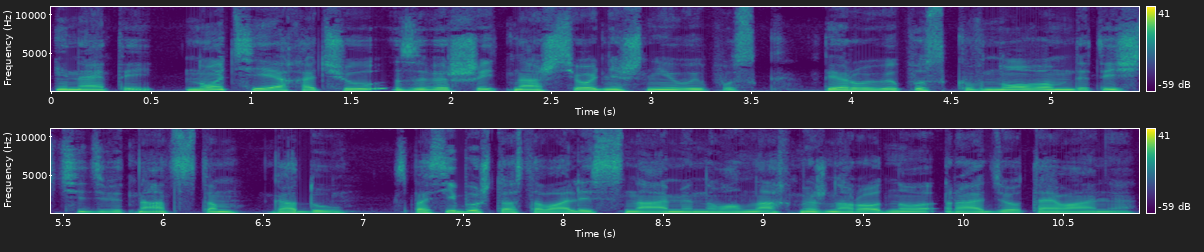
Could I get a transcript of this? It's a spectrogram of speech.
И на этой ноте я хочу завершить наш сегодняшний выпуск. Первый выпуск в новом 2019 году. Спасибо, что оставались с нами на волнах Международного радио Тайваня.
